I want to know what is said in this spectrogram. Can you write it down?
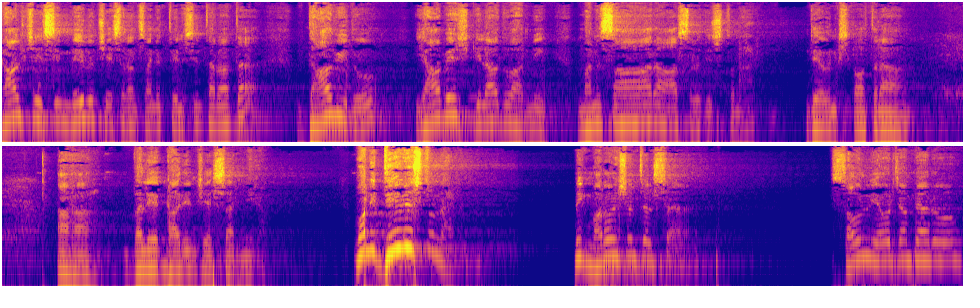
కాల్చేసి మేలు చేసిన సంగతి తెలిసిన తర్వాత దావీదు యాబేష్ గిలాదు వారిని మనసారా ఆశ్రవదిస్తున్నాడు దేవునికి స్తోత్ర. ఆహా భలే కార్యం చేస్తారు మీరు. వాడిని దీవిస్తున్నాడు మీకు మరో విషయం తెలుసా? సౌల్ని ఎవరు చంపారు?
